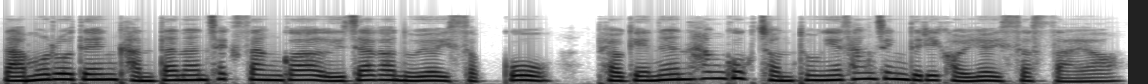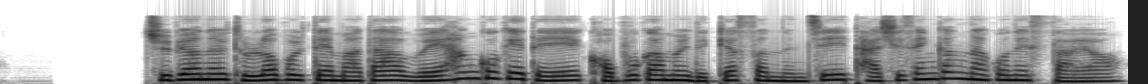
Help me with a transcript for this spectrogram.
나무로 된 간단한 책상과 의자가 놓여 있었고 벽에는 한국 전통의 상징들이 걸려 있었어요. 주변을 둘러볼 때마다 왜 한국에 대해 거부감을 느꼈었는지 다시 생각나곤 했어요.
